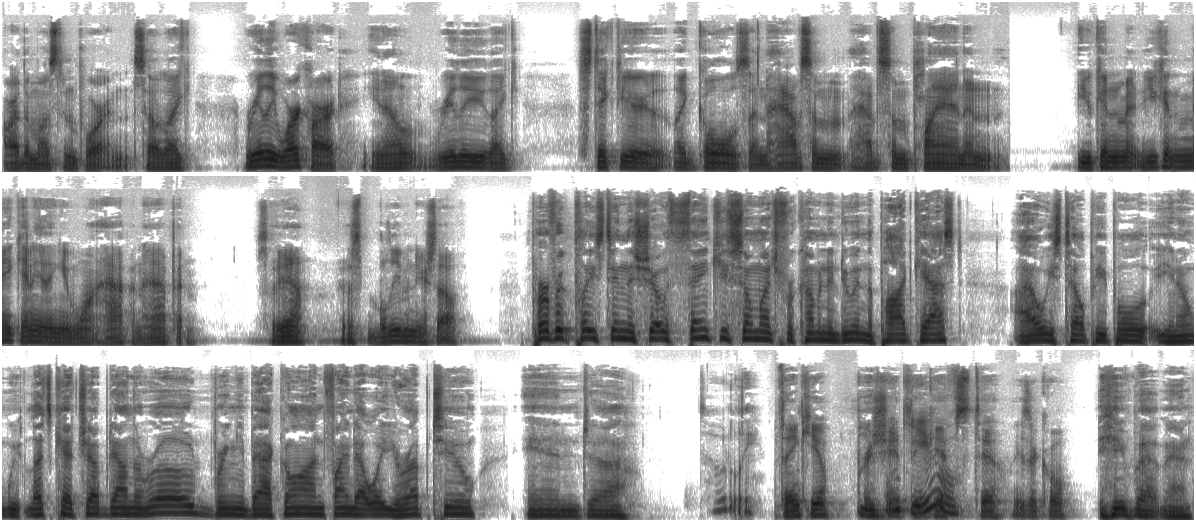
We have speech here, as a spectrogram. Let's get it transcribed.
are the most important. So like really work hard, you know, really like stick to your like goals and have some have some plan and you can you can make anything you want happen happen. So yeah, just believe in yourself. Perfect place to end the show. Thank you so much for coming and doing the podcast. I always tell people, you know, we, let's catch up down the road, bring you back on, find out what you're up to, and uh, Totally. Thank you. Appreciate Thank the you. gifts too. These are cool. you bet, man.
